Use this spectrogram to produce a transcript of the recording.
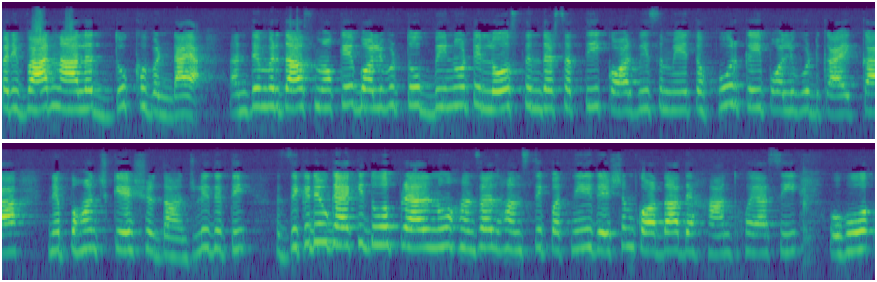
ਪਰਿਵਾਰ ਨਾਲ ਦੁੱਖ ਵੰਡਾਇਆ ਅੰਤਿਮ ਅਰਦਾਸ ਮੌਕੇ ਬਾਲੀਵੁੱਡ ਤੋਂ ਬੀਨੋ ਢਿੱਲੋਂ ਸਤਿੰਦਰ ਸੱਤੀ ਕੌਰ ਵੀ ਸਮੇਤ ਹੋਰ ਕਈ ਬਾਲੀਵੁੱਡ ਗਾਇਕਾਂ ਨੇ ਪਹੁੰਚ ਕੇ ਸ਼ਰਧਾਂਜਲੀ ਦਿੱਤੀ ਜ਼ਿਕਰਯੋਗ ਹੈ ਕਿ 2 ਅਪ੍ਰੈਲ ਨੂੰ ਹੰਸਰਾਜ ਹੰਸ ਦੀ ਪਤਨੀ ਰੇਸ਼ਮ ਕੌਰ ਦਾ ਦੇਹਾਂਤ ਹੋਇਆ ਸੀ। ਉਹ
